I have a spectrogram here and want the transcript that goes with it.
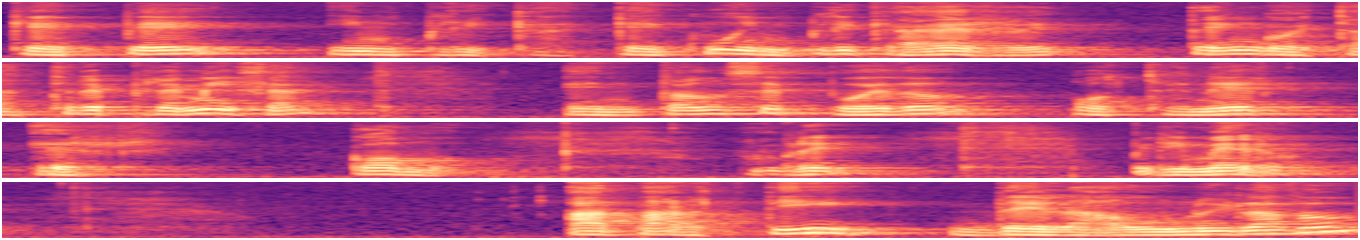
que P implica, que Q implica R, tengo estas tres premisas, entonces puedo obtener R. ¿Cómo? Hombre, primero, a partir de la 1 y la 2,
